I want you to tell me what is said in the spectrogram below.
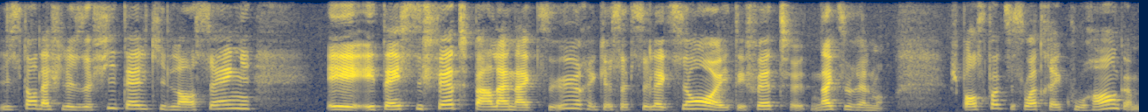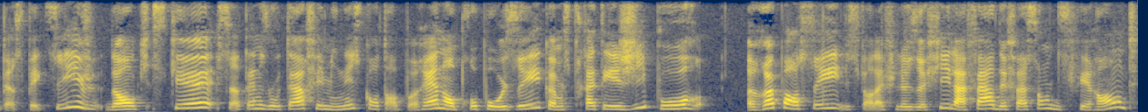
l'histoire de la philosophie telle qu'il l'enseigne est, est, ainsi faite par la nature et que cette sélection a été faite naturellement. Je pense pas que ce soit très courant comme perspective. Donc, ce que certaines auteurs féministes contemporaines ont proposé comme stratégie pour repenser l'histoire de la philosophie et la faire de façon différente,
